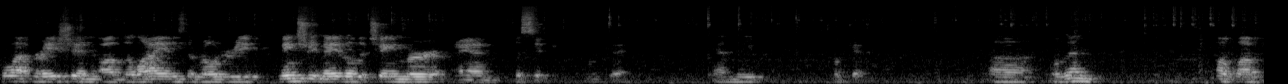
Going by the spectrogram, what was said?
collaboration of the Lions, the Rotary, Main Street Mayville, the Chamber, and the city. Okay. And the, okay. Uh, well then, how about,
